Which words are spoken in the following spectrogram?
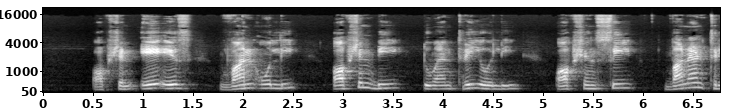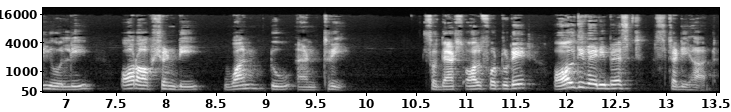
Option A is 1 only, option B 2 and 3 only, option C 1 and 3 only, or option D 1, 2 and 3. So that's all for today. All the very best. Study hard.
